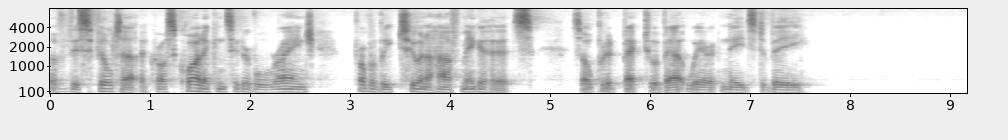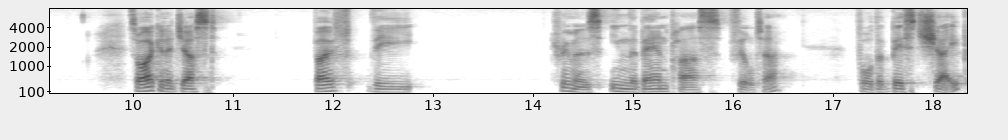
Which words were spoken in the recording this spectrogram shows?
of this filter across quite a considerable range, probably two and a half megahertz. So I'll put it back to about where it needs to be. So I can adjust both the trimmers in the bandpass filter for the best shape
